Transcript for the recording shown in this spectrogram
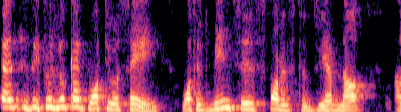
And if you look at what you are saying, what it means is, for instance, we have now a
